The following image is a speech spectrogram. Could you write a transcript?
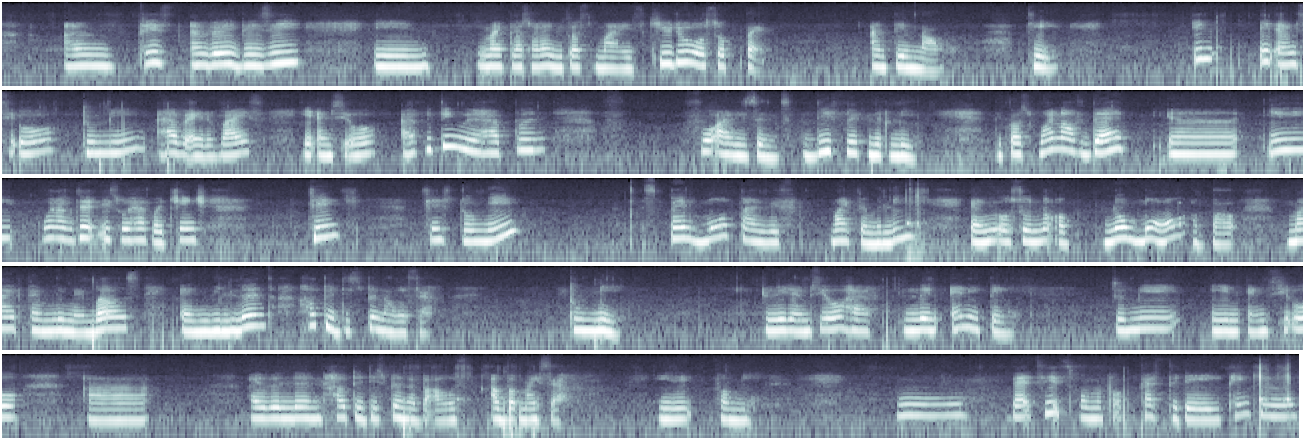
I'm I'm very busy in my class online because my schedule also packed until now. Okay. In in MCO to me I have advice in MCO everything will happen for a reasons definitely. Because one of that uh, one of that is will have a change change change to me spend more time with my family and we also know know more about my family members and we learned how to discipline ourselves. To me during MCO have learned anything. To me in MCO uh, I will learn how to discipline about about myself. Easy for me? Mm, that's it for my podcast today. Thank you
